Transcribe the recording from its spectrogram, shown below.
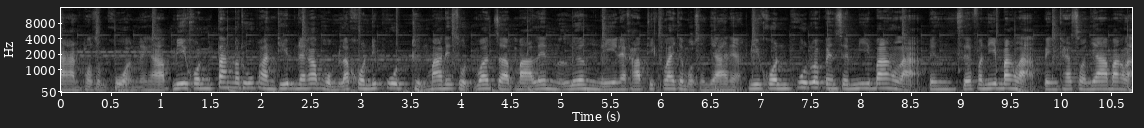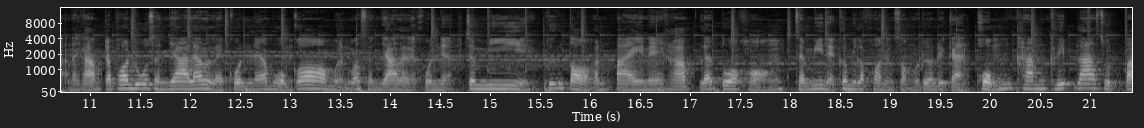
นานพอสมควรนะครับมีคนตั้งกระทู้พันทิปนะครับผมและคนที่พูดถึงมากที่สุดว่าจะมาเล่นเรื่องนี้นะครับที่ใกล้จะหมดสัญญาเนี่ยมีคนพูดว่าเป็นเซมมี่บ้างละเป็นเซฟานี่บ้างละเป็นแคสซอนยาบ้างละนะครับแต่พอดูสัญญาแล้วหลายๆคนนะครับผมก็เหมือนว่าสัญญาหลายๆคนเนี่ยจะมีพึ่งต่อกันไปนะครับและตัวของแซมมี่เนี่ยก็มีละครถึงสองเรื่องด้วยกัน ผมทำคลิปล่าสุดไป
